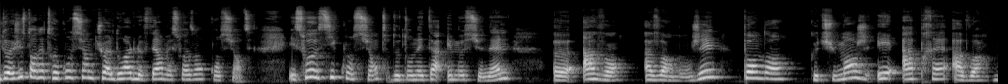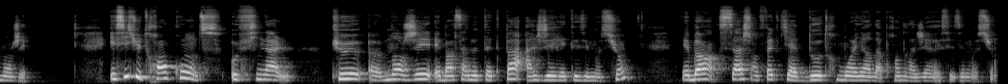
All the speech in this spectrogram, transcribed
dois juste en être consciente, tu as le droit de le faire, mais sois-en consciente. Et sois aussi consciente de ton état émotionnel euh, avant avoir mangé, pendant que tu manges et après avoir mangé. Et si tu te rends compte au final que manger, eh ben, ça ne t'aide pas à gérer tes émotions, eh ben, sache en fait qu'il y a d'autres moyens d'apprendre à gérer ses émotions.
